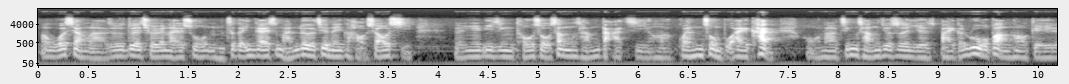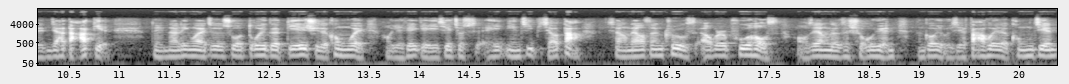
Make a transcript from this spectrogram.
那我想啦，就是对球员来说，嗯，这个应该是蛮乐见的一个好消息，因为毕竟投手上场打击哈，观众不爱看，哦，那经常就是也摆个弱棒哈，给人家打点。对，那另外就是说多一个 DH 的空位，哦，也可以给一些就是哎年纪比较大，像 Nelson Cruz、Albert Pujols 哦这样的球员能够有一些发挥的空间。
